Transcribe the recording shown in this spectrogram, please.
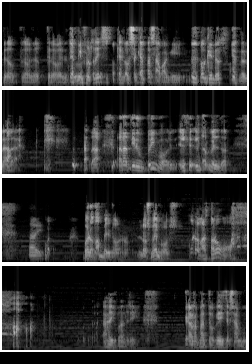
Pero, pero, pero el Turu Flores, ¿qué, no sé qué ha pasado aquí? Lo que No entiendo nada. Ahora, ahora tiene un primo, el, Dumbledore. Bueno, Dumbledore, nos vemos. Bueno, hasta luego. Ay, madre. Garrapato, ¿qué dices, Samu?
